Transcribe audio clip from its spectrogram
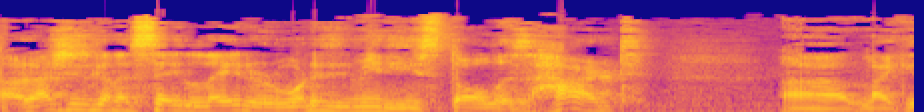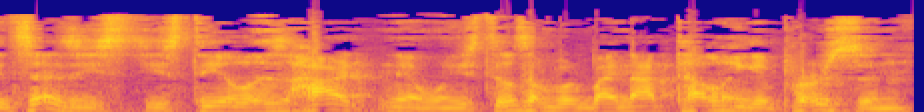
Uh, Rashi is going to say later, what does it mean? He stole his heart. Uh, like it says, he, he steal his heart. You know, when you steal something by not telling a person.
